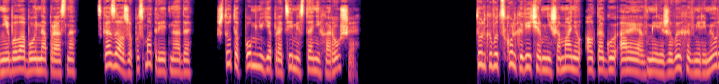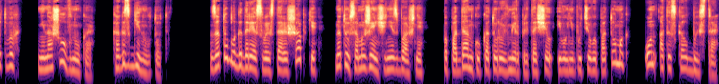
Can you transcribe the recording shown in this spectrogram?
«Не была бой напрасно. Сказал же, посмотреть надо. Что-то помню я про те места нехорошие. Только вот сколько вечером не шаманил Алтагой Аэ в мире живых и в мире мертвых, не нашел внука, как сгинул тот. Зато благодаря своей старой шапке, на той самой женщине из башни, попаданку, которую в мир притащил его непутевый потомок, он отыскал быстро,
